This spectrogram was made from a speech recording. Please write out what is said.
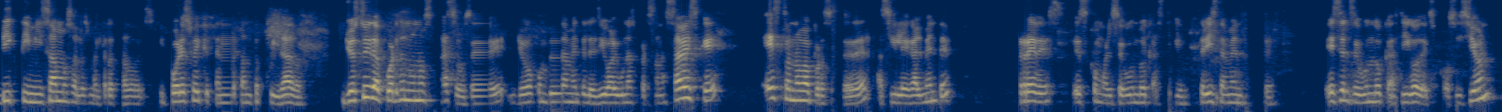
victimizamos a los maltratadores y por eso hay que tener tanto cuidado. Yo estoy de acuerdo en unos casos, ¿eh? yo completamente les digo a algunas personas, ¿sabes qué? Esto no va a proceder así legalmente. Redes es como el segundo castigo, tristemente es el segundo castigo de exposición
